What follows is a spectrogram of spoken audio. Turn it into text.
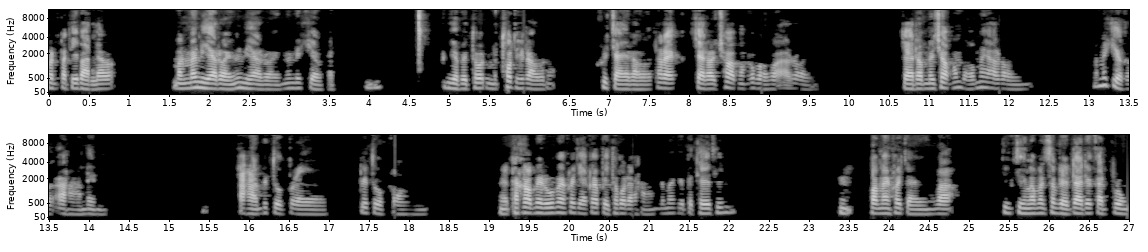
คนปฏิบัติแล้ว มันไม่มีอร่อยไม่มีอร่อยไม่ไม่เกี่ยวกับอย่าไปโทษมันโทษที่เราเนาะคือใจเรา ถ้าใจเราชอบมันก็บอกว่าอร่อยใจเราไม่ชอบเขาบอกไม่อร่อยมันไม่เกี่ยวกับอาหารเลย อาหารเป็นตัวแปรเป็นตัวกลางถ้าเขาไม่รู้ไม่เข้าใจก็ไปโทษอาหารแล้วไม่ก็ไปเททิ้งเพราะไม่เข้าใจว่า จริง ๆ แล้วมันสำเร็จได้ด้วยการปรุง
